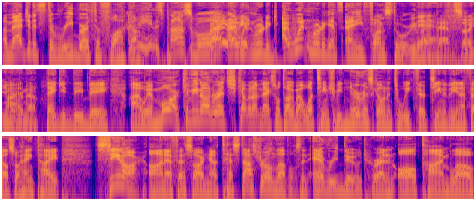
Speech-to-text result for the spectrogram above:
imagine it's the rebirth of Flacco. I mean, it's possible. Right? I, I I mean- wouldn't root. ag- I wouldn't root against any fun story Yeah. like that. So you never All right. know. Thank you, DB. Uh, we have more Covino and Rich coming up next. We'll talk about what team should be nervous going into Week 13 of the NFL. So hang tight. CNR on FSR now. Testosterone levels in every dude are at an all-time low.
